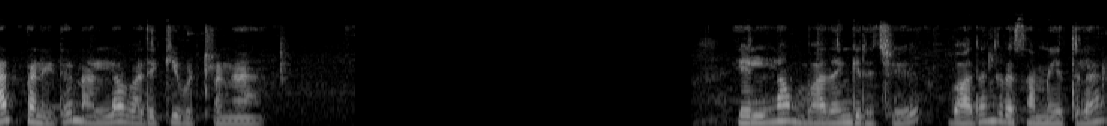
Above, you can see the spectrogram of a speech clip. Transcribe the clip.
ஆட் பண்ணிவிட்டு நல்லா வதக்கி விட்டுருங்க. எல்லாம் வதங்கிருச்சு. வதங்குற சமயத்தில்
